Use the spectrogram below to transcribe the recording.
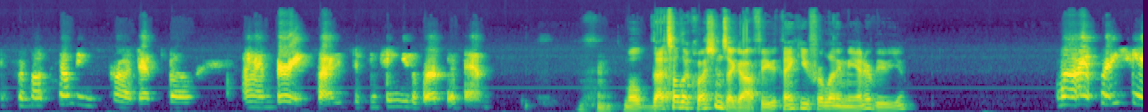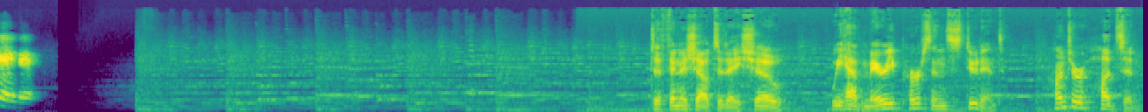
to some upcoming projects. So I'm very excited to continue to work with them. Well, that's all the questions I got for you. Thank you for letting me interview you. To finish out today's show, we have Mary Persons student Hunter Hudson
